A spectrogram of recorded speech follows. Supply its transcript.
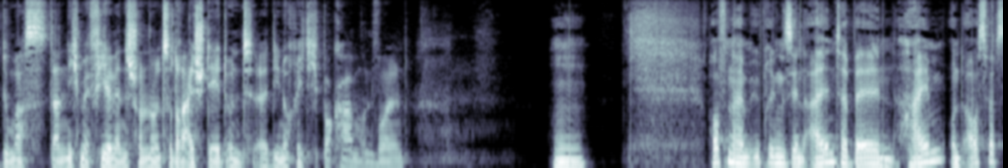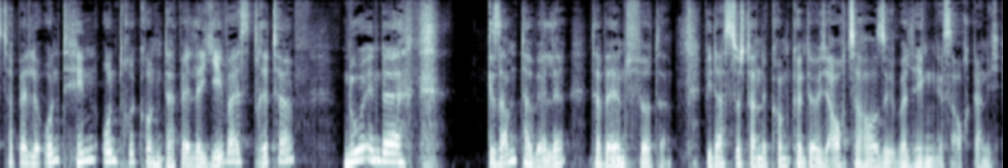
du machst dann nicht mehr viel, wenn es schon 0 zu 3 steht und äh, die noch richtig Bock haben und wollen. Hm. Hoffenheim übrigens in allen Tabellen Heim- und Auswärtstabelle und Hin- und Rückrundentabelle jeweils Dritter. Nur in der Gesamttabelle Tabellenvierter. Wie das zustande kommt, könnt ihr euch auch zu Hause überlegen. Ist auch gar nicht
